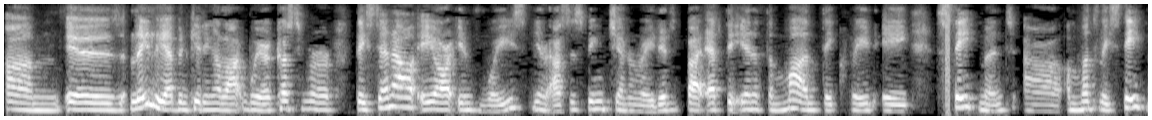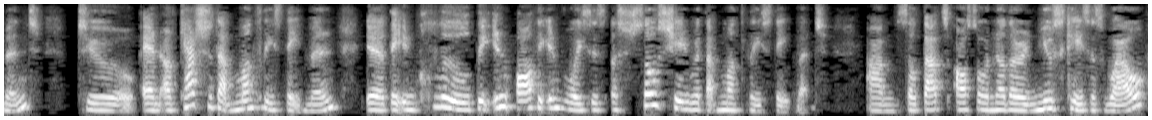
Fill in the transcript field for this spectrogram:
Um, is lately I've been getting a lot where customer they send out AR invoice, you know, as it's being generated, but at the end of the month they create a statement, uh, a monthly statement to and attached to that monthly statement, uh, they include the in all the invoices associated with that monthly statement. Um, so that's also another use case as well.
